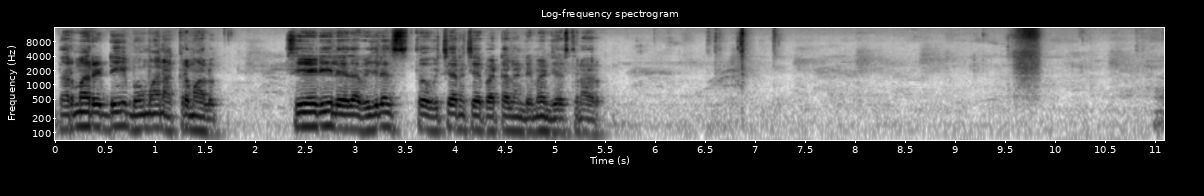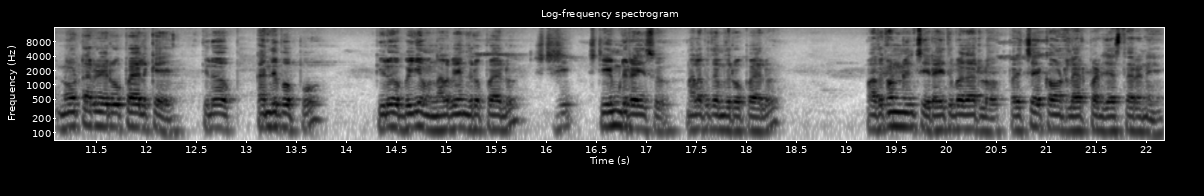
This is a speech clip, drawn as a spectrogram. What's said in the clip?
ధర్మారెడ్డి భూమాన అక్రమాలు. సిఐడి లేదా విజిలెన్స్తో విచారణ చేపట్టాలని డిమాండ్ చేస్తున్నారు. నూట అరవై రూపాయలకే కిలో కందిపప్పు కిలో బియ్యం నలభై ఎనిమిది రూపాయలు స్టీ- స్టీమ్డ్ రైసు నలభై తొమ్మిది రూపాయలు. పదకొండు నుంచి రైతు బజార్లో ప్రత్యేక కౌంటర్లు ఏర్పాటు చేస్తారని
